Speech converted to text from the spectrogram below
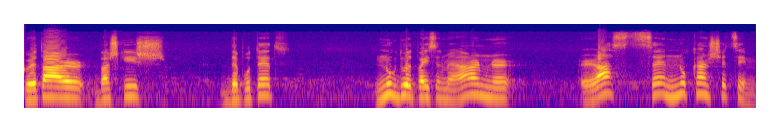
kryetarë bashkish, deputetë, nuk duhet pajisen me armë në rast se nuk kanë shqetësim.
